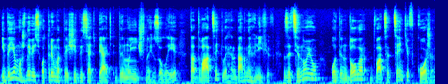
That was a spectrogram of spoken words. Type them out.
і дає можливість отримати 65 демонічної золи та 20 легендарних гліфів за ціною 1 долар 20 центів кожен.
